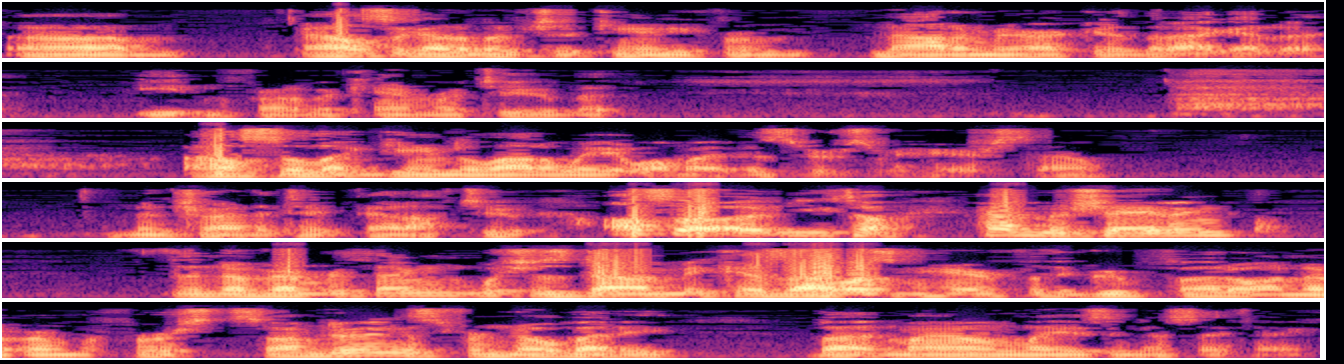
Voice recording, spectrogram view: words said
Um, I also got a bunch of candy from Not America that I gotta eat in front of a camera too. But I also like gained a lot of weight while my visitors were here, so I've been trying to take that off too. Also, uh, you talk, haven't been shaving the November thing, which is dumb because I wasn't here for the group photo on November 1st. So I'm doing this for nobody but my own laziness, I think.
